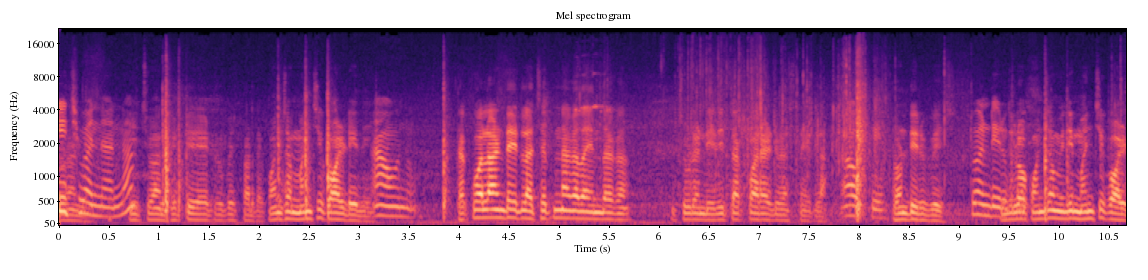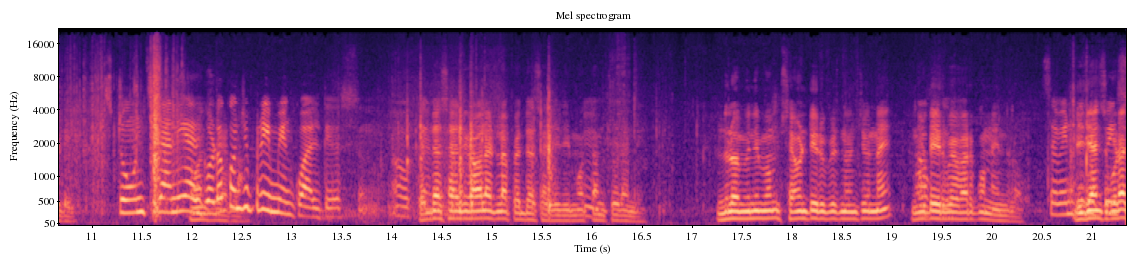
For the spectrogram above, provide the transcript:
ఈచ్ వన్ అన్న each one fifty eight rupees పడతాయి. కొంచెం మంచి క్వాలిటీ ఇది. అవును. తక్కువలా అంటే ఇట్లా చెప్పినా కదా ఇందాక? ఇది చూడండి ఇది తక్కువ రేట్ వస్తాయి ఇట్లా. ఓకే. ట్వంటీ రూపీస్ ట్వంటీ ఇందులో కొంచెం ఇది మంచి క్వాలిటీ స్టోన్స్ కానీ అది కూడా కొంచెం ప్రీమియం క్వాలిటీ వస్తుంది. ఓకే. పెద్ద సైజు కావాలా ఇట్లా పెద్ద సైజ్ ఇది మొత్తం చూడండి. ఇందులో మినిమం సెవెంటీ రూపీస్ నుంచి ఉన్నాయి. నూట ఇరవై వరకు ఉన్నాయి ఇందులో. డిజైన్స్ కూడా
